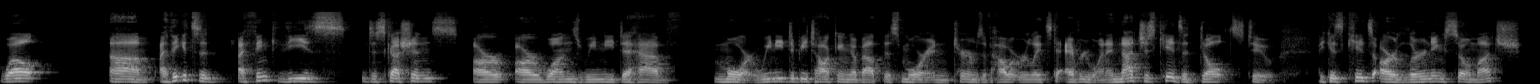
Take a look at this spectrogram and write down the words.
well, um, I think it's a. I think these discussions are are ones we need to have more. We need to be talking about this more in terms of how it relates to everyone, and not just kids, adults too, because kids are learning so much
